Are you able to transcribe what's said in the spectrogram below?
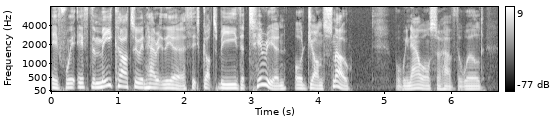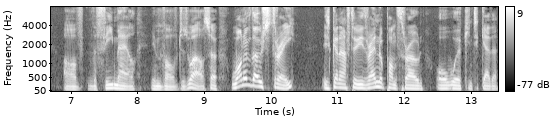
if we if the meek are to inherit the earth, it's got to be either Tyrion or Jon Snow. But we now also have the world of the female involved as well. So one of those three is going to have to either end up on throne or working together.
